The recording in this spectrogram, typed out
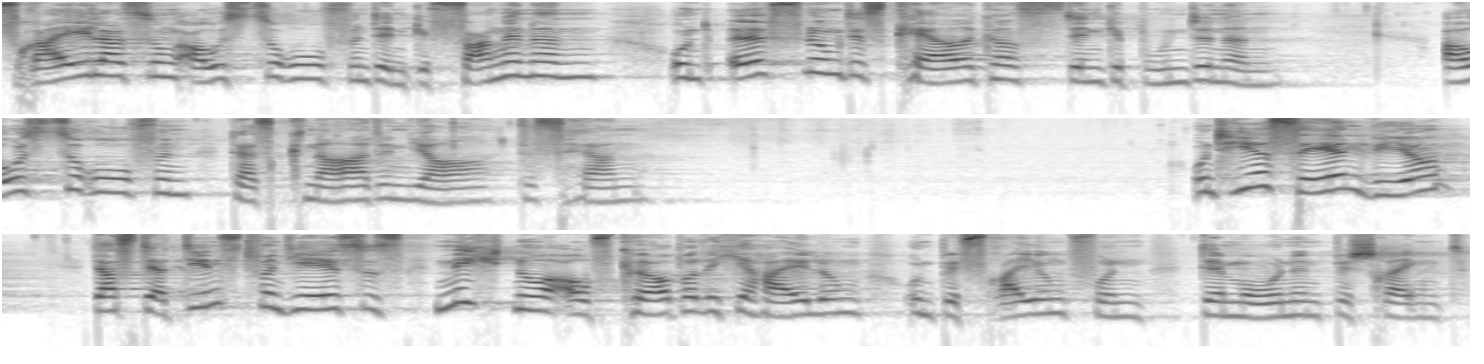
Freilassung auszurufen den Gefangenen und Öffnung des Kerkers den Gebundenen, auszurufen das Gnadenjahr des Herrn. Und hier sehen wir, dass der Dienst von Jesus nicht nur auf körperliche Heilung und Befreiung von Dämonen beschränkt,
